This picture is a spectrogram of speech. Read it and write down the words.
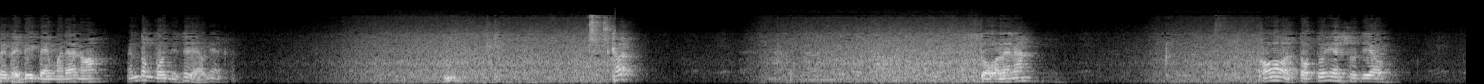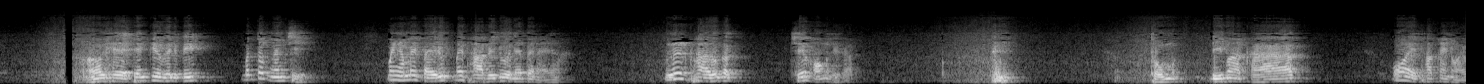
เคยไปบิ๊กแบงมาแล้วเนาะนั้นต้องวนอยู่ที่แถวเนี่ยครับตกอะไรนะอ๋อตกตัวเอสตัวเดียวโอเค thank you very big มันต้องงั้นสิไม่งั้นไม่ไปไม่พาไปด้วยเนี่ยไปไหนอะนั่อนพาไปกับเชื้อของสิครับผมดีมากครับ โอ้ยพักให้หน่อย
